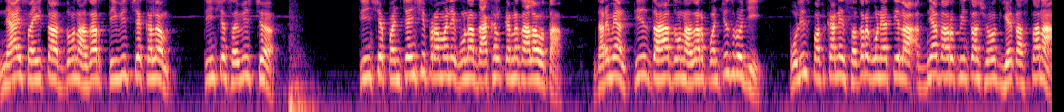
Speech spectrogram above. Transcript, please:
न्याय संहिता दोन हजार तेवीसचे कलम तीनशे सव्वीसचं तीनशे पंच्याऐंशी प्रमाणे गुन्हा दाखल करण्यात आला होता. दरम्यान तीस दहा दोन हजार पंचवीस रोजी पोलीस पथकाने सदर गुन्ह्यातील अज्ञात आरोपींचा शोध घेत असताना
